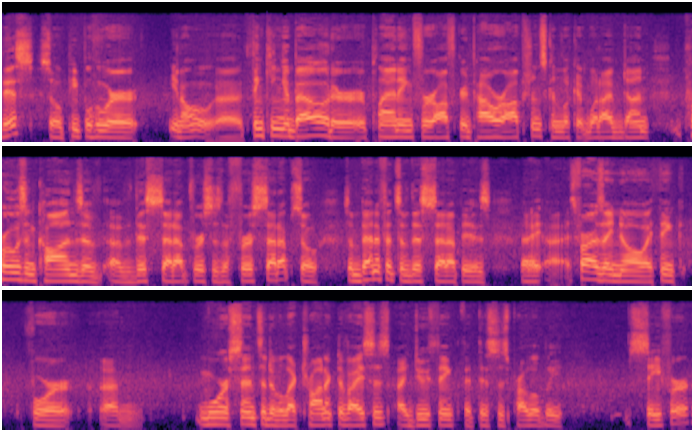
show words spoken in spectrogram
this so people who are you know uh, thinking about or planning for off-grid power options can look at what I've done, pros and cons of, of this setup versus the first setup. So some benefits of this setup is that I, uh, as far as I know, I think for um, more sensitive electronic devices, I do think that this is probably safer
